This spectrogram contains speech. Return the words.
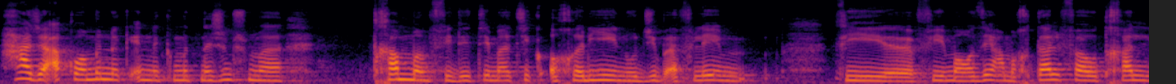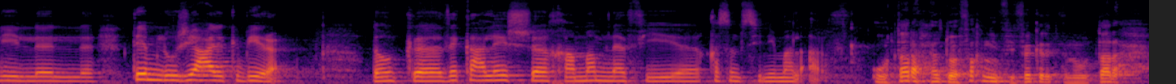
حاجة أقوى منك إنك ما تنجمش ما تخمم في des thématiques آخرين وتجيب أفلام في في مواضيع مختلفة وتخلي التيمولوجيا على كبيرة. donc ذاك علاش خممنا في قسم سينما الأرض؟ وطرح هل توافقني في فكرة إنه طرح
